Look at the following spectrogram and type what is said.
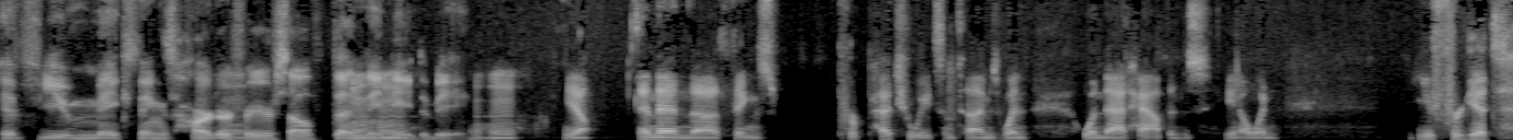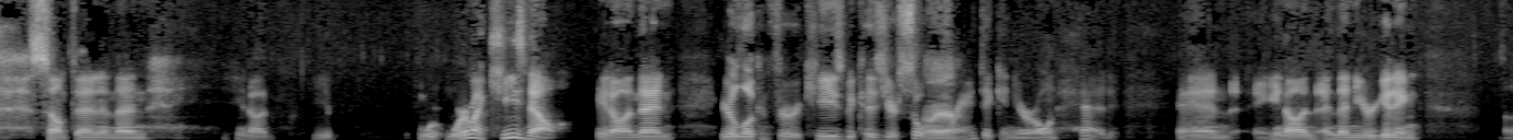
if you make things harder mm-hmm. for yourself than mm-hmm. they need to be. Mm-hmm. yeah and then uh, things perpetuate sometimes when when that happens. You know when you forget something and then you know you where, where are my keys now? You know and then you're looking for your keys because you're so oh, yeah. frantic in your own head. And you know and, and then you're getting uh,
